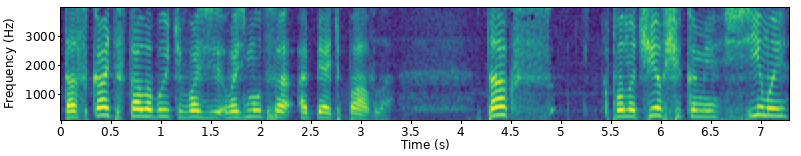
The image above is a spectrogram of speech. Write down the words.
Таскать, стало быть, воз... возьмутся опять Павла. Так с поночевщиками, Симой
